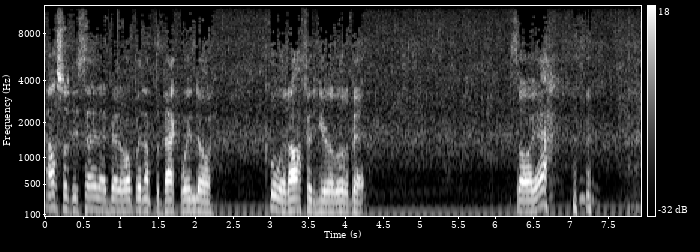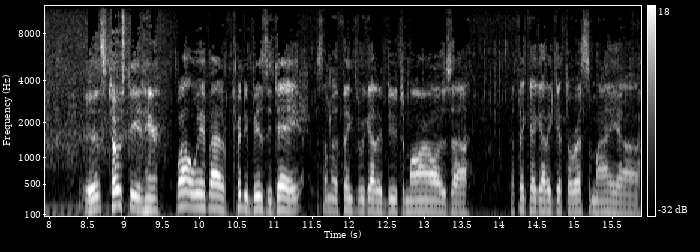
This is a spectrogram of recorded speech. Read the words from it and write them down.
I also decided I better open up the back window cool it off in here a little bit. So yeah, it's toasty in here. Well, we've had a pretty busy day. Some of the things we got to do tomorrow is uh, I think I got to get the rest of my uh,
